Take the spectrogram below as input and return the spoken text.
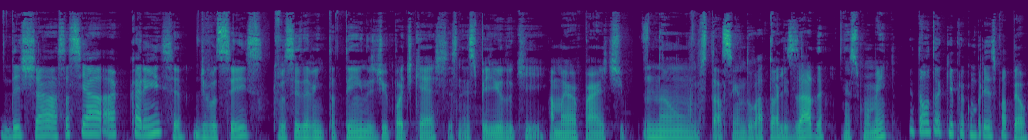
deixar saciar a carência de vocês, que vocês devem estar tendo de podcasts nesse período que a maior parte não está sendo atualizada nesse momento. Então eu tô aqui para cumprir esse papel.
